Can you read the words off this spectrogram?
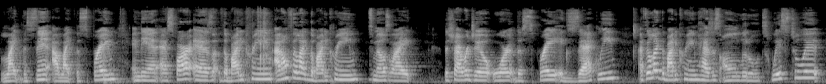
like the scent. I like the spray. And then as far as the body cream, I don't feel like the body cream smells like the shower gel or the spray exactly. I feel like the body cream has its own little twist to it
